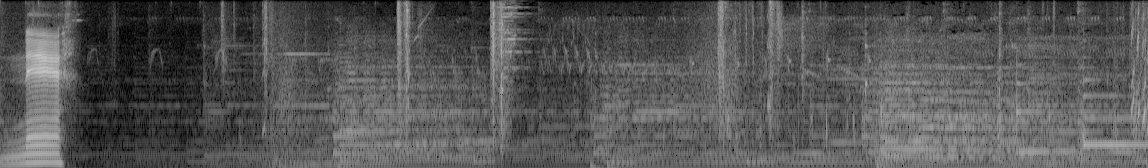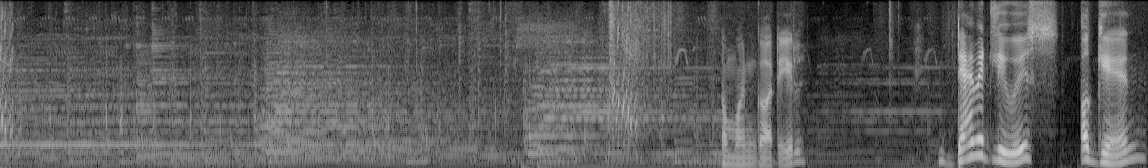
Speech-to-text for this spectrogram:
Nah. Someone got ill. Damn it, Lewis! Again?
